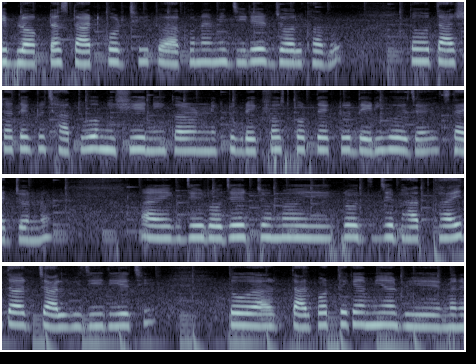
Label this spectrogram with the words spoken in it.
এই ব্লগটা স্টার্ট করছি। তো এখন আমি জিরের জল খাব। তো তার সাথে একটু ছাতুও মিশিয়ে নিই, কারণ একটু ব্রেকফাস্ট করতে একটু দেরি হয়ে যায় তার জন্য। আর যে রোজের জন্য এই রোজ যে ভাত খাই, তার চাল ভিজিয়ে দিয়েছি। তো আর তারপর থেকে আমি আর মানে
